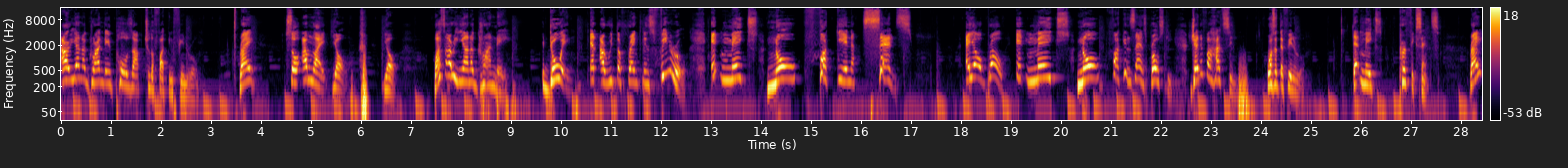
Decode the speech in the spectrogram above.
Ariana Grande pulls up to the fucking funeral. Right? So I'm like, yo, yo, what's Ariana Grande doing at Aretha Franklin's funeral. It makes no fucking sense. Hey yo, bro, it makes no fucking sense, broski. Jennifer Hudson was at the funeral. That makes perfect sense, right?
